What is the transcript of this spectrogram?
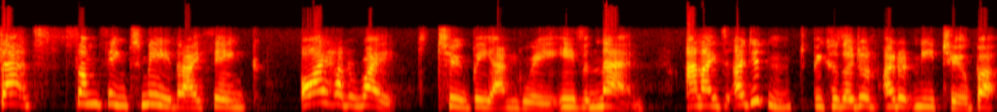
that's something to me that i think i had a right to be angry even then and I, I didn't because I don't I don't need to. But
